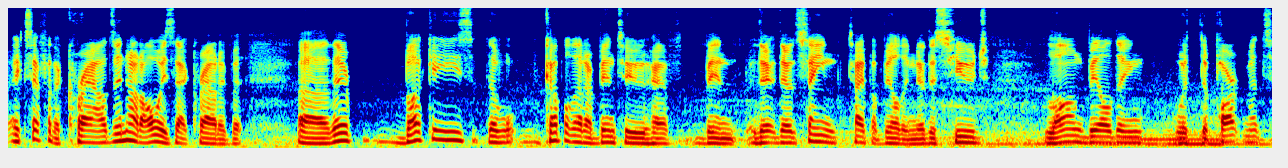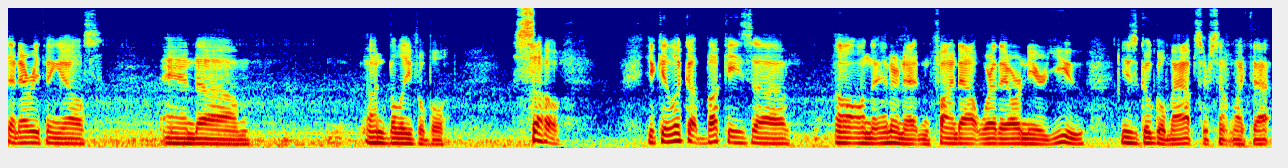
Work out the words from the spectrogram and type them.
except for the crowds. They're not always that crowded, but uh, they're Buc-ee's. The couple that I've been to have been they're they're the same type of building. They're this huge long building with departments and everything else and um, unbelievable so you can look up Buc-ee's uh, on the internet and find out where they are near you. Use Google Maps or something like that.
